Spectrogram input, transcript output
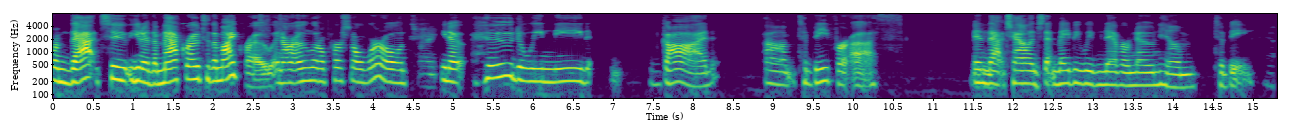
from that to, you know, the macro to the micro in our own little personal world, right. you know, who do we need God um, to be for us That in that challenge that maybe we've never known him to be? Yeah.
